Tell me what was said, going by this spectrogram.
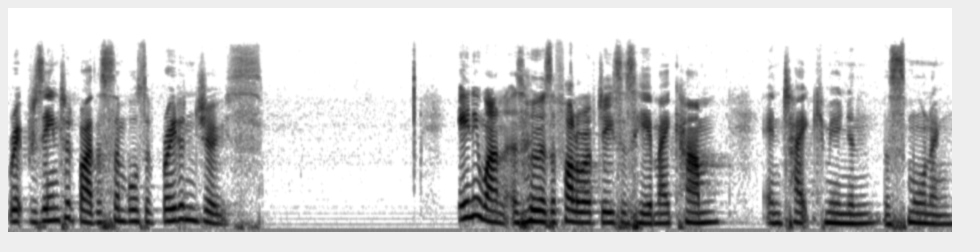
represented by the symbols of bread and juice. Anyone who is a follower of Jesus here may come and take communion this morning.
